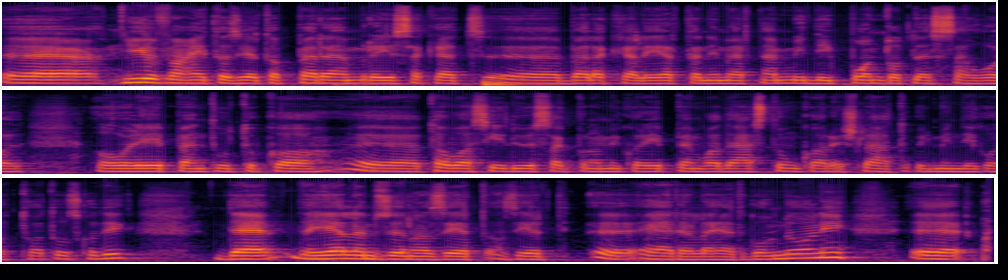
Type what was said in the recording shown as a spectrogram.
E, nyilván itt azért a perem részeket e, bele kell érteni, mert nem mindig pontot lesz, ahol, ahol éppen tudtuk a e, tavaszi időszakban, amikor éppen vadásztunk arra, és láttuk, hogy mindig ott tartózkodik, de, de jellemzően azért, azért erre lehet gondolni. E, a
